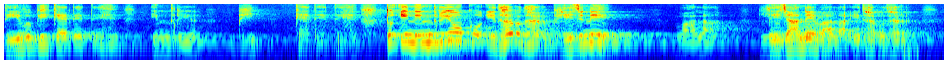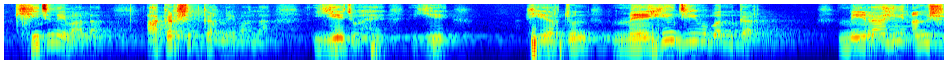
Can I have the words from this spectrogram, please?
देव भी कह देते हैं, इंद्रिय भी कह देते हैं। तो इन इंद्रियों को इधर उधर भेजने वाला, ले जाने वाला इधर उधर खींचने वाला, आकर्षित करने वाला, ये जो है, ये, हे अर्जुन, मैं ही जीव बनकर, मेरा ही अंश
